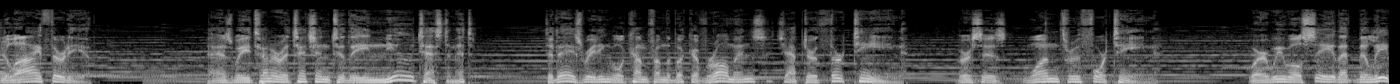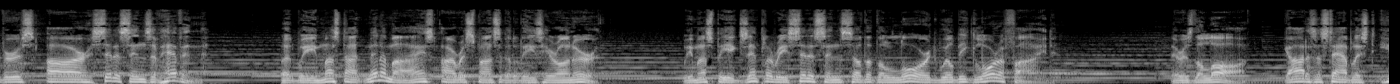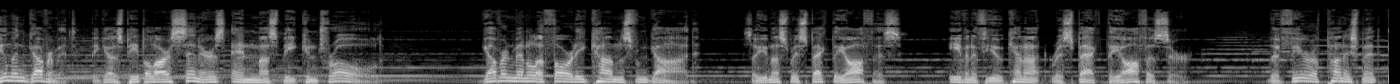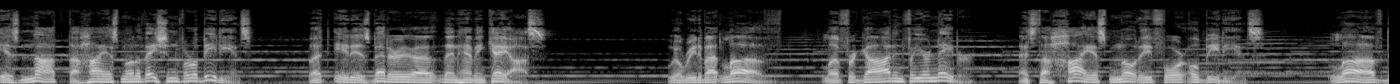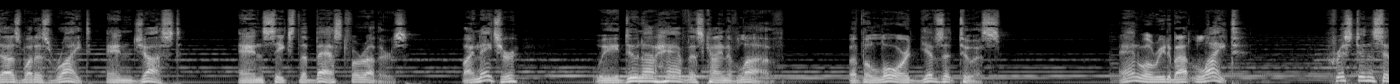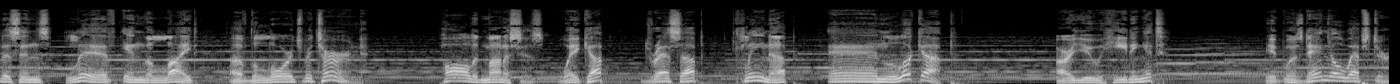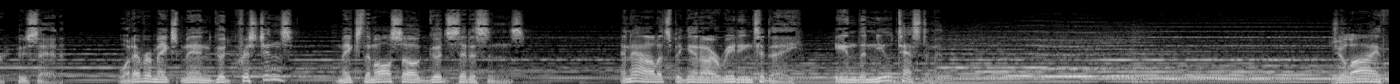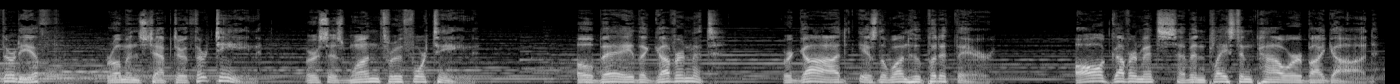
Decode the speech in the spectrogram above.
July 30th. As we turn our attention to the New Testament, today's reading will come from the book of Romans, chapter 13, verses 1 through 14, where we will see that believers are citizens of heaven, but we must not minimize our responsibilities here on earth. We must be exemplary citizens so that the Lord will be glorified. There is the law. God has established human government because people are sinners and must be controlled. Governmental authority comes from God, so you must respect the office, even if you cannot respect the officer. The fear of punishment is not the highest motivation for obedience, but it is better uh, than having chaos. We'll read about love, love for God and for your neighbor. That's the highest motive for obedience. Love does what is right and just and seeks the best for others. By nature, we do not have this kind of love, but the Lord gives it to us. And we'll read about light. Christian citizens live in the light of the Lord's return. Paul admonishes, wake up, dress up, clean up, and look up. Are you heeding it? It was Daniel Webster who said, Whatever makes men good Christians makes them also good citizens. And now let's begin our reading today in the New Testament. July 30th, Romans chapter 13, verses 1 through 14. Obey the government, for God is the one who put it there. All governments have been placed in power by God.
